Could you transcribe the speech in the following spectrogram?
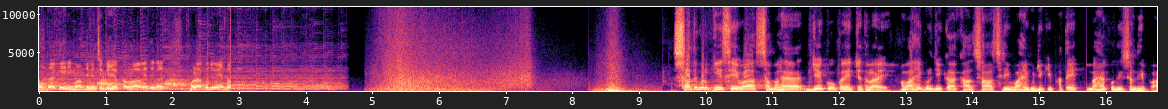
ਹੁੰਦਾ ਕਿ ਮਨ ਦੇ ਵਿੱਚ ਕਿ ਜੇ ਇਕੱਲਾ ਹੋਵੇ ਤੇ ਫਿਰ ਬੜਾ ਕੁਝ ਹੋ ਜਾਂਦਾ। ਸਤਿਗੁਰ ਕੀ ਸੇਵਾ ਸਫਲ ਹੈ, ਜੇ ਕੋ ਕਰੇ ਚਿਤ ਲਾਏ। ਵਾਹਿਗੁਰੂ ਜੀ ਕਾ ਖਾਲਸਾ, ਸ੍ਰੀ ਵਾਹਿਗੁਰੂ ਜੀ ਕੀ ਫਤਿਹ। ਮੈਂ ਹਾਂ ਕੁਲਦੀਪ ਸੰਦੀਪਾ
